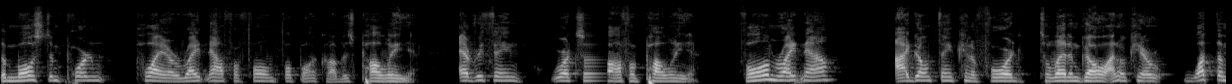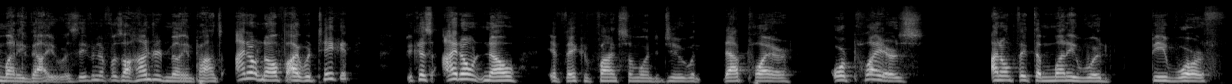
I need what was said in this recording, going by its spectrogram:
the most important player right now for Fulham Football Club is Palhinha. Everything works off of Palhinha. Fulham right now, I don't think can afford to let him go. I don't care what the money value is, even if it was a hundred million pounds. I don't know if I would take it because I don't know if they could find someone to do with that player or players. I don't think the money would be worth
